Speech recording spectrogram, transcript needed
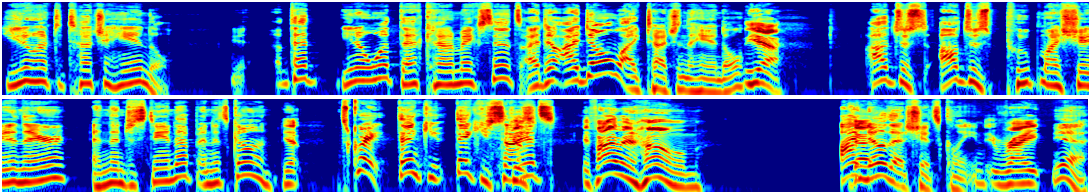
you don't have to touch a handle. That you know what? That kind of makes sense. I don't I don't like touching the handle. yeah I'll just I'll just poop my shit in there and then just stand up and it's gone. yep It's great. Thank you. Thank you, science. if i'm at home I that- know that shit's clean. right Yeah.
